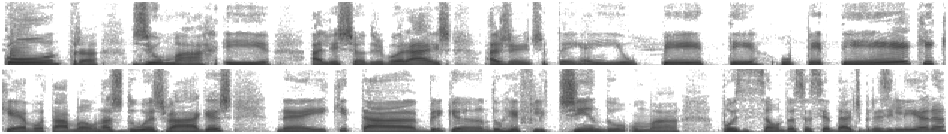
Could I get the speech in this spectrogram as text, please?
contra Gilmar e Alexandre de Moraes, a gente tem aí o PT. O PT que quer botar a mão nas duas vagas, né, e que está brigando, refletindo uma posição da sociedade brasileira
